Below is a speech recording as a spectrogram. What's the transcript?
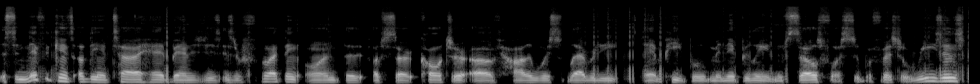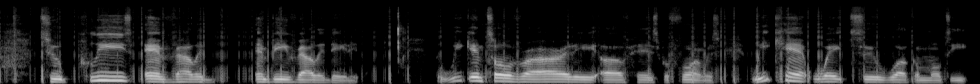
The significance of the entire head bandages is reflecting on the absurd culture of Hollywood celebrity and people manipulating themselves for superficial reasons to please and valid and be validated. The Weeknd told Variety of his performance. We can't wait to welcome multi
